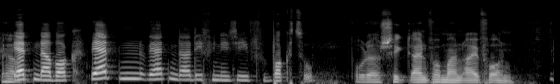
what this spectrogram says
ja. wir hätten da Bock. Wir hätten, wir hätten da definitiv Bock zu. Oder schickt einfach mal ein iPhone.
